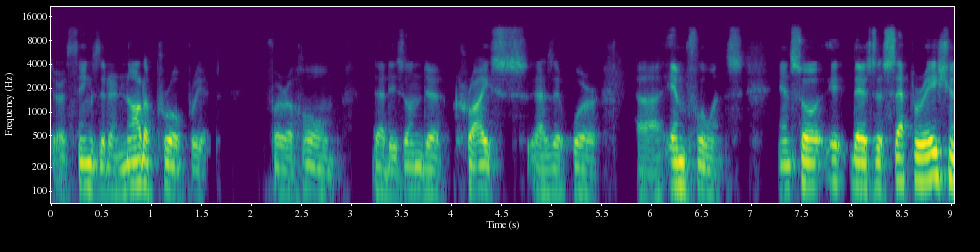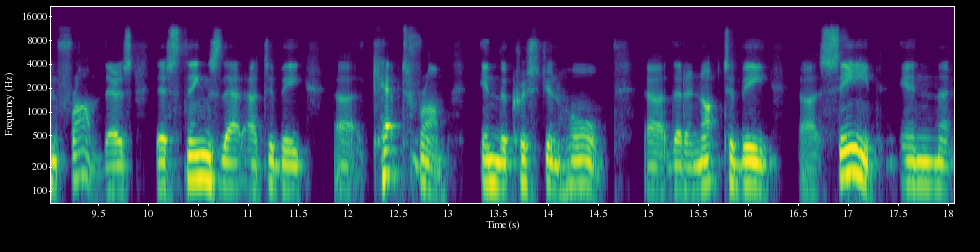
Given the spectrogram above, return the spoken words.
there are things that are not appropriate for a home that is under Christ's, as it were, uh, influence. And so it, there's a separation from. There's there's things that are to be uh, kept from in the Christian home uh, that are not to be uh, seen in the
